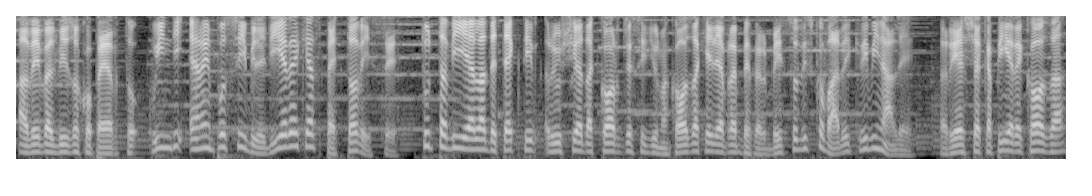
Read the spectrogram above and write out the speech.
Aveva il viso coperto, quindi era impossibile dire che aspetto avesse. Tuttavia la detective riuscì ad accorgersi di una cosa che gli avrebbe permesso di scovare il criminale. Riesce a capire cosa?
